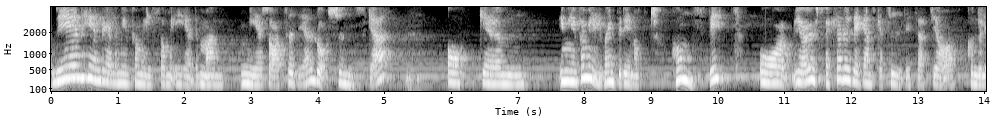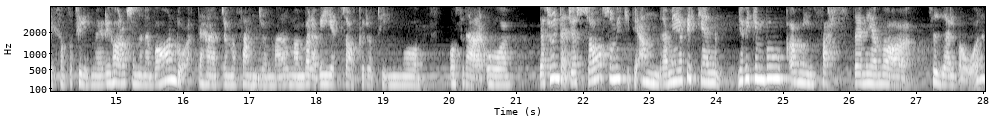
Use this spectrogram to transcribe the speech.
vi är en hel del i min familj som är det man mer sa tidigare då, synska. Och ehm, i min familj var inte det något konstigt. Och jag utvecklade det ganska tidigt att jag kunde liksom få till mig, det har också mina barn då, det här att drömma sanddrömmar och man bara vet saker och ting och, och sådär. Och jag tror inte att jag sa så mycket till andra men jag fick en, jag fick en bok av min faster när jag var 10-11 år.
